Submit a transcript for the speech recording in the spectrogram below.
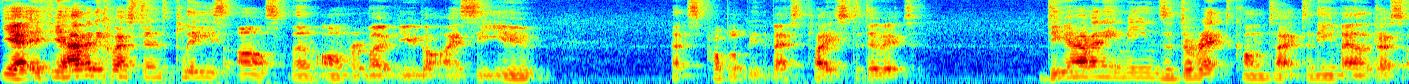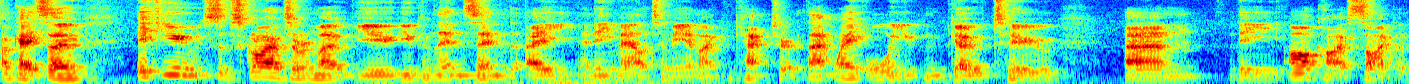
yeah, if you have any questions, please ask them on remoteview.icu. That's probably the best place to do it. Do you have any means of direct contact and email address? Okay, so if you subscribe to Remote View, you can then send a an email to me and I can capture it that way, or you can go to um, the archive site of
